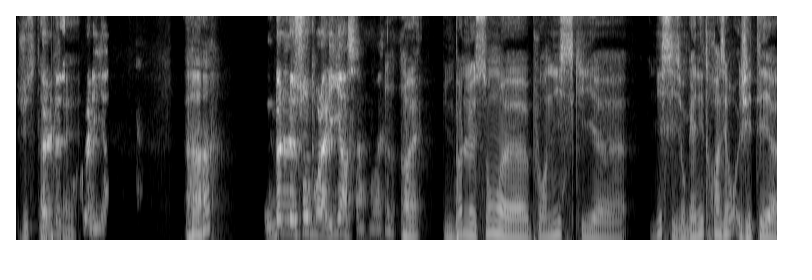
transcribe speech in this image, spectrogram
juste Bonne après. leçon pour la Ligue 1. Hein? Une bonne leçon pour la Ligue 1, ça. Ouais. Ouais, une bonne leçon euh, pour Nice qui. Nice, ils ont gagné 3-0. J'étais euh,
